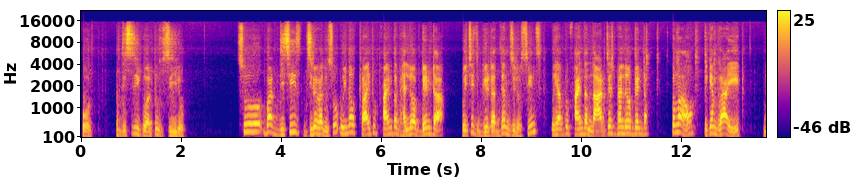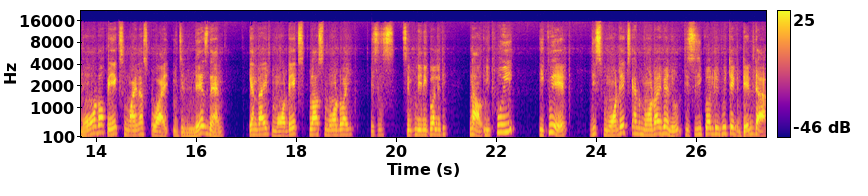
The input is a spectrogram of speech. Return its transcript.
4 so this is equal to 0 so but this is 0 value. So we now try to find the value of delta which is greater than 0 since we have to find the largest value of delta. So now we can write mod of x minus y is less than we can write mod x plus mod y. This is simply inequality now, if we equate this mod x and mod y value, this is equal to if we take delta,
